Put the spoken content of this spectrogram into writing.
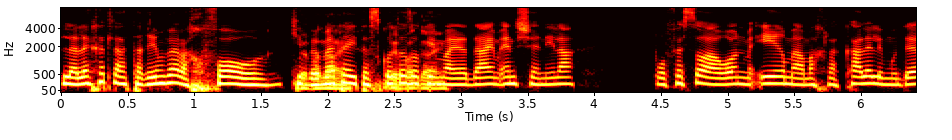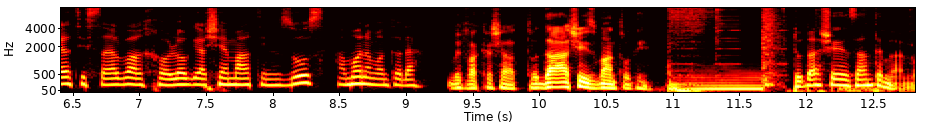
ללכת לאתרים ולחפור, כי בוודאי, באמת ההתעסקות בוודאי. הזאת עם הידיים, אין שני לה. פרופסור אהרון מאיר מהמחלקה ללימודי ארץ ישראל וארכיאולוגיה שם מרטין זוס, המון המון תודה. בבקשה, תודה שהזמנת אותי. תודה שהאזנתם לנו.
